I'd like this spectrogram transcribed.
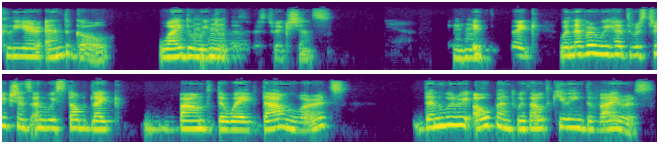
clear end goal. Why do we mm-hmm. do these restrictions? Mm-hmm. It's like whenever we had restrictions and we stopped like bound the wave downwards, then we reopened without killing the virus.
